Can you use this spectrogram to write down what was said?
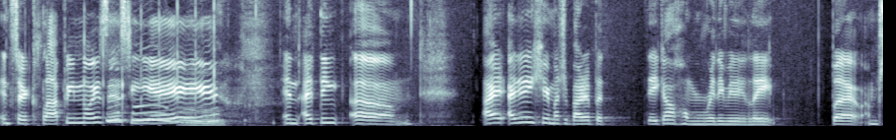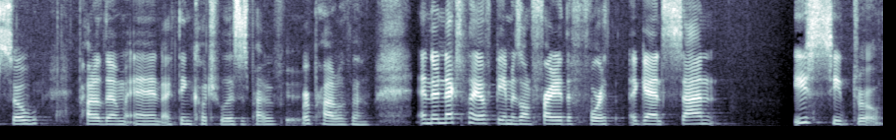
and start clapping noises. Yay! And I think um, I I didn't hear much about it, but they got home really really late. But I'm so proud of them, and I think Coach Willis is proud of. We're proud of them. And their next playoff game is on Friday the fourth against San Isidro.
